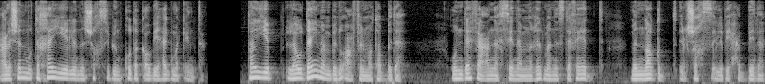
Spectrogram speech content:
علشان متخيل إن الشخص بينقدك أو بيهاجمك انت طيب لو دايما بنقع في المطب ده وندافع عن نفسنا من غير ما نستفاد من نقد الشخص اللي بيحبنا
